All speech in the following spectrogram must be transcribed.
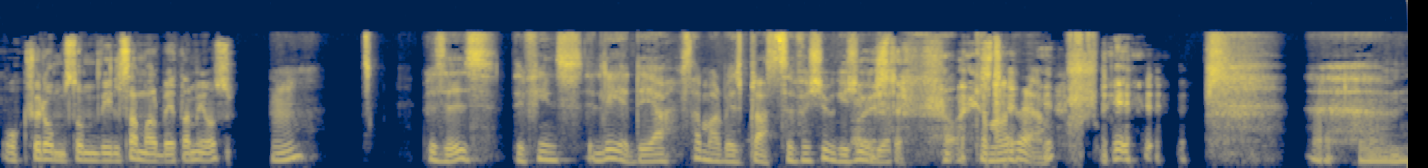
Och för de som vill samarbeta med oss. Mm. Precis, det finns lediga samarbetsplatser för 2020. Ja, det. Ja, kan man säga. uh,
